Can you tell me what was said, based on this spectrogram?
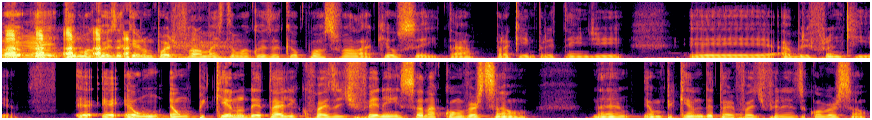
Legal. é, tem uma coisa que ele não pode falar, mas tem uma coisa que eu posso falar, que eu sei, tá? Pra quem pretende é, abrir franquia. É, é- é um, é um pequeno detalhe que faz a diferença na conversão, né? É um pequeno detalhe que faz a diferença na conversão.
